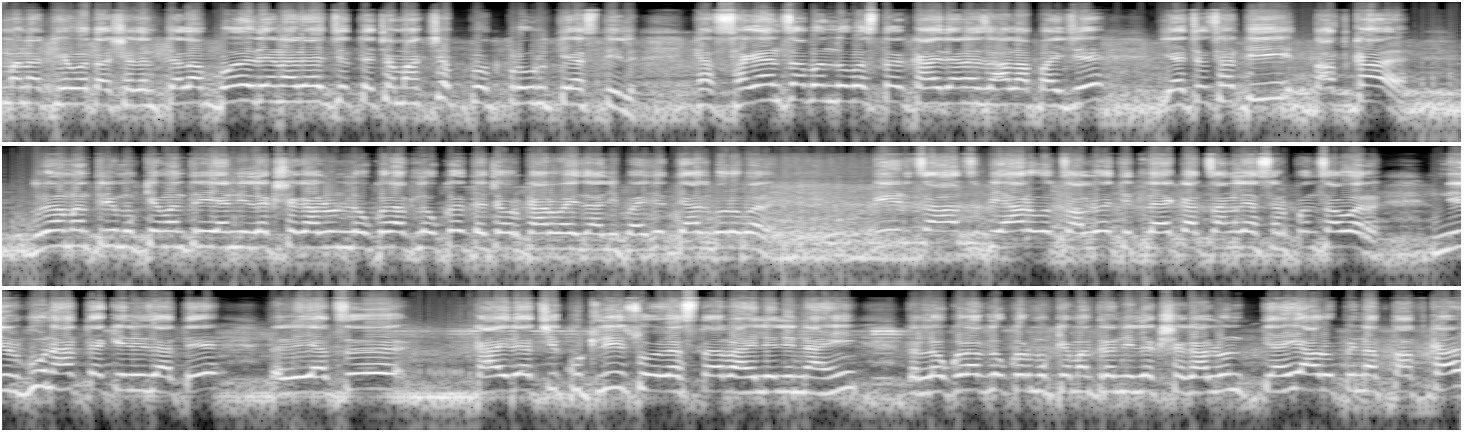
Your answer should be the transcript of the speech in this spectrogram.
मनात ठेवत असेल आणि त्याला बळ देणाऱ्या ज्या त्याच्या मागच्या प्र प्रवृत्ती असतील ह्या सगळ्यांचा बंदोबस्त कायद्याने झाला पाहिजे. याच्यासाठी तात्काळ गृहमंत्री मुख्यमंत्री यांनी लक्ष घालून लवकरात लवकर त्याच्यावर कारवाई झाली पाहिजे. त्याचबरोबर बीडचा आज बिहार होत चालू आहे. तिथल्या एका चांगल्या सरपंचावर निर्गुण हत्या केली जाते. तर याचं कायद्याची कुठलीही सुव्यवस्था राहिलेली नाही. तर लवकरात लवकर मुख्यमंत्र्यांनी लक्ष घालून त्याही आरोपींना तात्काळ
